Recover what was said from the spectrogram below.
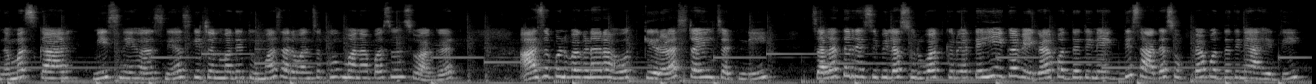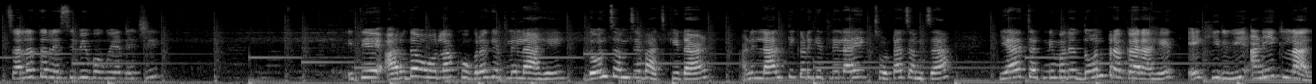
नमस्कार मी स्नेहल. स्नेहस किचनमध्ये तुम्हा सर्वांचं खूप मनापासून स्वागत. आज आपण बघणार आहोत केरळा स्टाईल चटणी. चला तर रेसिपीला सुरुवात करूया. तेही एका वेगळ्या पद्धतीने अगदी साध्या सोप्या पद्धतीने आहे ती. चला तर रेसिपी बघूया त्याची. इथे अर्धा ओला खोबरं घेतलेलं आहे दोन चमचे भाजकी डाळ आणि लाल तिखट घेतलेला आहे एक छोटा चमचा. या चटणीमध्ये दोन प्रकार आहेत एक हिरवी आणि एक लाल.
